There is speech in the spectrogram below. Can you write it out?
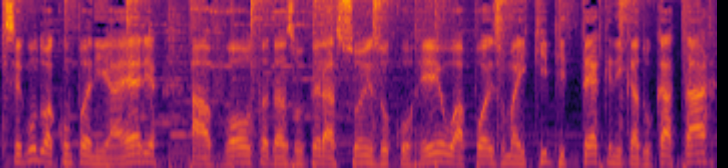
Segundo a companhia aérea, a volta das operações ocorreu após uma equipe técnica do Catar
